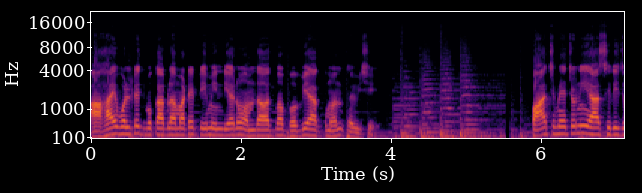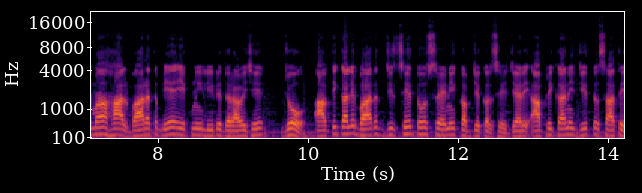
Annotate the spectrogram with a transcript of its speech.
આ હાઈ વોલ્ટેજ મુકાબલા માટે ટીમ ઇન્ડિયાનું અમદાવાદમાં ભવ્ય આગમન થયું છે. પાંચ મેચોની આ સિરીઝમાં હાલ ભારત બે એકની લીડ ધરાવે છે. જો આવતીકાલે ભારત જીતશે તો શ્રેણી કબજે કરશે, જ્યારે આફ્રિકાની જીત સાથે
